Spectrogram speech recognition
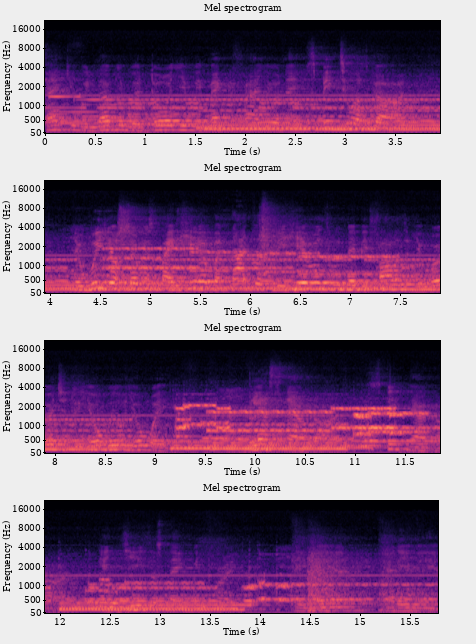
thank you, we love you, we adore you, we magnify your name. Speak to us, God, that we, your servants, might hear, but not just be hearers. We may be followers of your word to do your will, your way. Bless now, God. Speak now, God. In Jesus' name we pray. Amen and amen.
